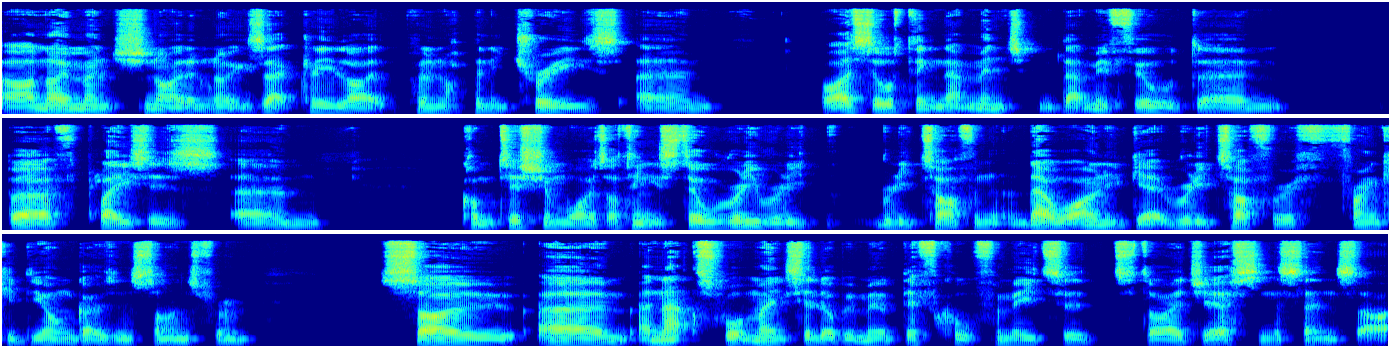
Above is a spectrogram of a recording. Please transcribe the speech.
Uh, I know Manchester United are not exactly like pulling up any trees, um, but I still think that that midfield um, berth places um, competition wise, I think it's still really, really, really tough, and that will only get really tougher if Frenkie De Jong goes and signs for him. So, um, and that's what makes it a little bit more difficult for me to, to digest in the sense that I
